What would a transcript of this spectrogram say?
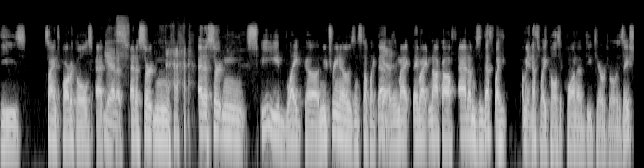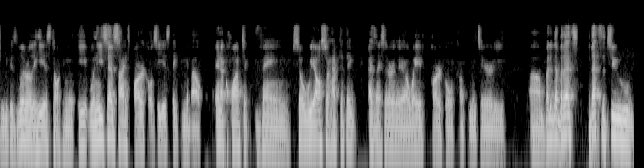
these sign particles at Yes. at, a, at a certain at a certain speed, like uh, neutrinos and stuff like that. Yeah. that They might they might knock off atoms, and that's why he. I mean, that's why he calls it quantum deterritorialization because literally he is talking. He, when he says sign particles, he is thinking about in a quantic vein. So we also have to think, as I said earlier, a wave particle complementarity. Um, but but that's that's the two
